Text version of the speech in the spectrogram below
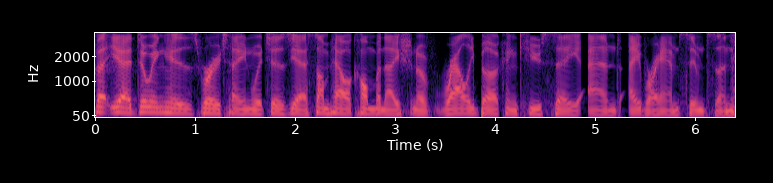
But yeah, doing his routine, which is yeah somehow a combination of Rally Burke and QC and Abraham Simpson.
